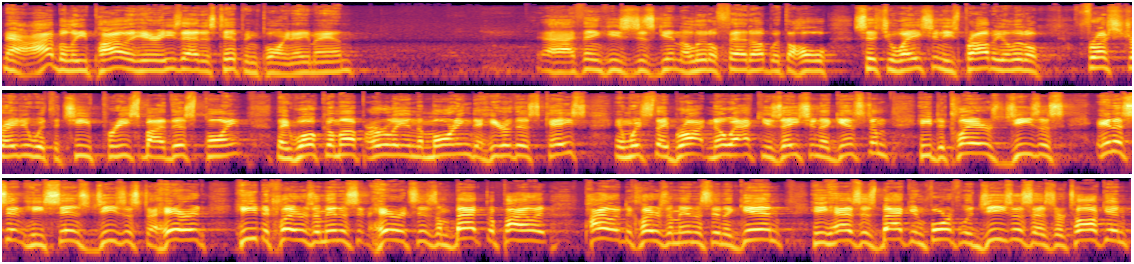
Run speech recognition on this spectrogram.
Now, I believe Pilate here, he's at his tipping point, amen. I think he's just getting a little fed up with the whole situation. He's probably a little frustrated with the chief priest by this point. They woke him up early in the morning to hear this case in which they brought no accusation against him. He declares Jesus innocent. He sends Jesus to Herod. He declares him innocent. Herod sends him back to Pilate. Pilate declares him innocent again. He has his back and forth with Jesus as they're talking.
